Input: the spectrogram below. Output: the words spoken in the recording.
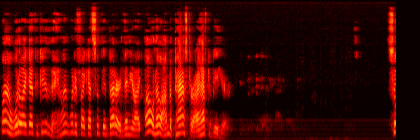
well, what do I got to do today? I wonder if I got something better. And then you're like, oh no, I'm the pastor. I have to be here. So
